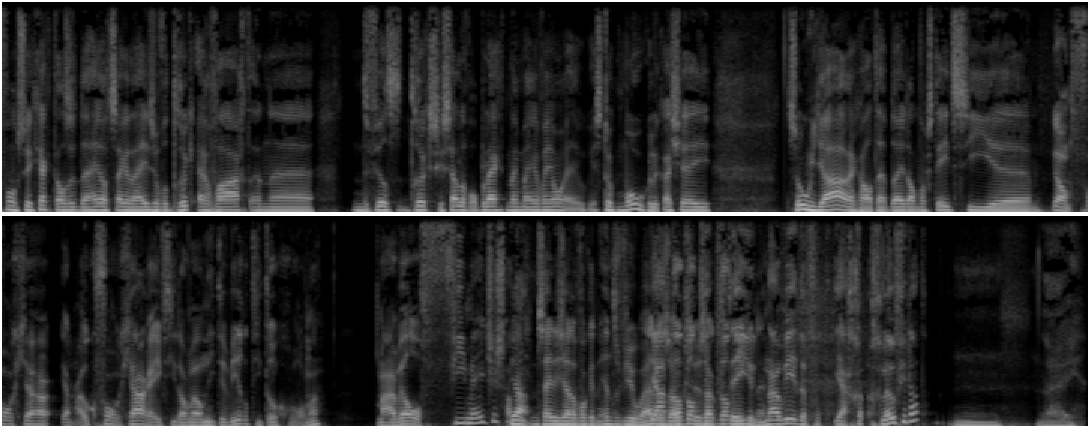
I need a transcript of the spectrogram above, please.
vond het zo gek als hij had zeggen dat hij zoveel druk ervaart en de veel druk zichzelf oplegt. En dan denk ik van, jongen, is het toch mogelijk als jij zo'n jaren gehad hebt, dat je dan nog steeds die... Ja, want vorig jaar, ja, maar ook vorig jaar heeft hij dan wel niet de wereldtitel gewonnen. Maar wel vier majors had ja, hij. dat zei hij zelf ook in een interview, hè. ja, dat zou ik, zou ik dat vertekenen. nou weer de, ja, ge- geloof je dat? Mm, nee.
